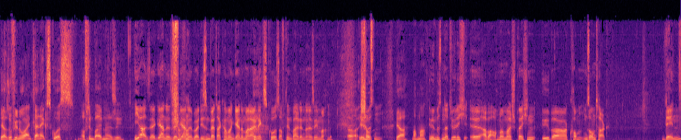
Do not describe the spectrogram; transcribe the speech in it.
Ja, so viel nur ein kleiner Exkurs auf den Baldener See. ja, sehr gerne, sehr gerne. bei diesem Wetter kann man gerne mal einen Exkurs auf den Baldeneysee machen. ich Wir müssen, Ja, mach mal. wir müssen natürlich äh, aber auch nochmal sprechen über kommenden Sonntag. Denn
